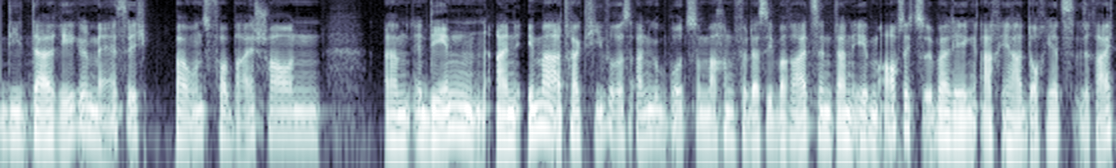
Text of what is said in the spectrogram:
die da regelmäßig bei uns vorbeischauen, ähm, denen ein immer attraktiveres Angebot zu machen, für das sie bereit sind, dann eben auch sich zu überlegen, ach ja, doch, jetzt reicht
